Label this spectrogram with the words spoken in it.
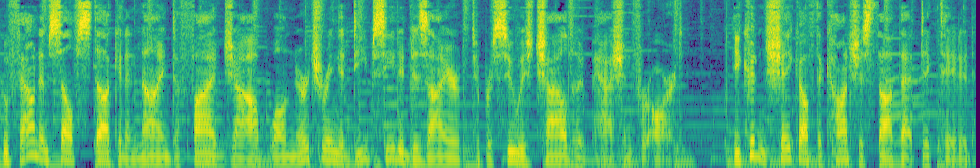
who found himself stuck in a 9 to 5 job while nurturing a deep-seated desire to pursue his childhood passion for art. He couldn't shake off the conscious thought that dictated,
